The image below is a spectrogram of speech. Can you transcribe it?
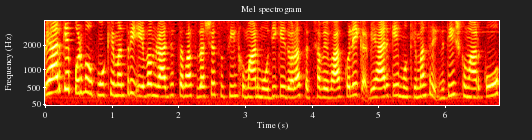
बिहार के पूर्व उप मुख्यमंत्री एवं राज्यसभा सदस्य सुशील कुमार मोदी के द्वारा शिक्षा विभाग को लेकर बिहार के मुख्यमंत्री नीतीश कुमार को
